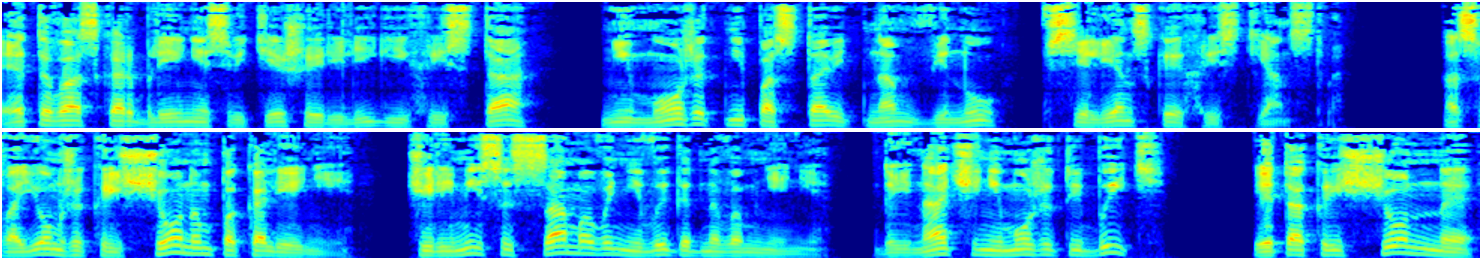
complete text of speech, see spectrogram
Этого оскорбления святейшей религии Христа не может не поставить нам в вину вселенское христианство. О своем же крещенном поколении черемисы самого невыгодного мнения, да иначе не может и быть. Это окрещенное,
